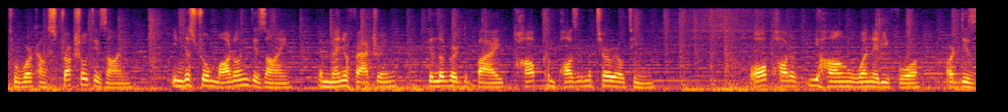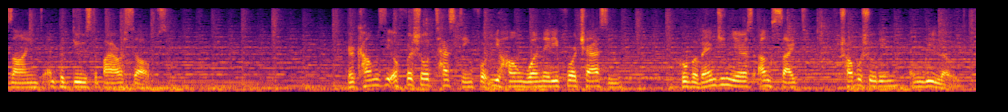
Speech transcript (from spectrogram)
to work on structural design, industrial modeling design, and manufacturing delivered by top composite material team. All part of EHang 184 are designed and produced by ourselves. Here comes the official testing for EHang 184 chassis, group of engineers on site, troubleshooting and reload.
